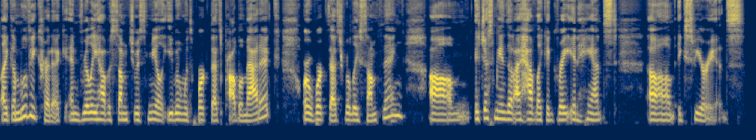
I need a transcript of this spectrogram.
like a movie critic, and really have a sumptuous meal, even with work that's problematic or work that's really something. Um, it just means that I have like a great enhanced um, experience.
